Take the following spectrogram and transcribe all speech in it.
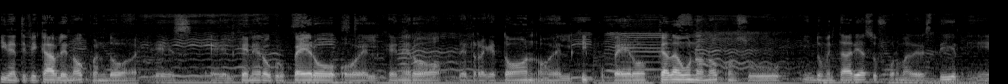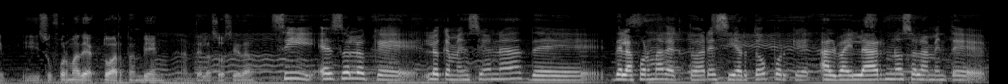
identificable, ¿no? Cuando es el género grupero o el género del reggaetón o el hip hopero, cada uno, ¿no? Con su indumentaria, su forma de vestir y, y su forma de actuar también ante la sociedad. Sí, eso lo que, lo que menciona de, de la forma de actuar es cierto, porque al bailar no solamente,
